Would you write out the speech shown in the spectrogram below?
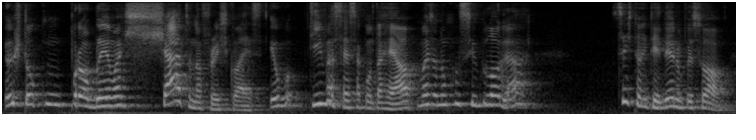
eu estou com um problema chato na First Class. Eu tive acesso à conta real, mas eu não consigo logar. Vocês estão entendendo, pessoal?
